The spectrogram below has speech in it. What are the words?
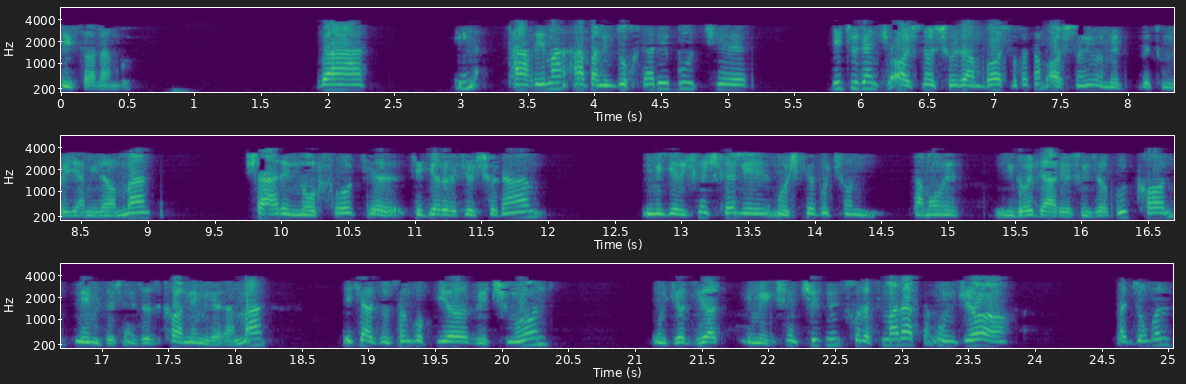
30 سالم بود. و این تقریبا اولین دختری بود که یه جوری که آشنا شدم باش می‌خواستم آشنایی رو بهتون بگم. اینا من شهر نورفولک که گرفته شدم immigration ش خیلی مشکل بود چون تمام نیروهای دریاش اونجا بود. کار نمیذاشتن اجازه کار نمی‌دادن. من یکی از دوستان گفت بیا ریچموند اونجا زیاد immigration چیز نیست. خلاص من رفتم اونجا و دنبال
